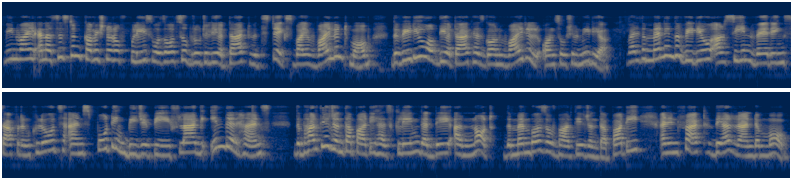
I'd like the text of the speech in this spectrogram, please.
Meanwhile, an assistant commissioner of police was also brutally attacked with sticks by a violent mob. The video of the attack has gone viral on social media. While the men in the video are seen wearing saffron clothes and sporting BJP flag in their hands, the Bharatiya Janata Party has claimed that they are not the members of Bharatiya Janata Party and in fact they are random mob.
